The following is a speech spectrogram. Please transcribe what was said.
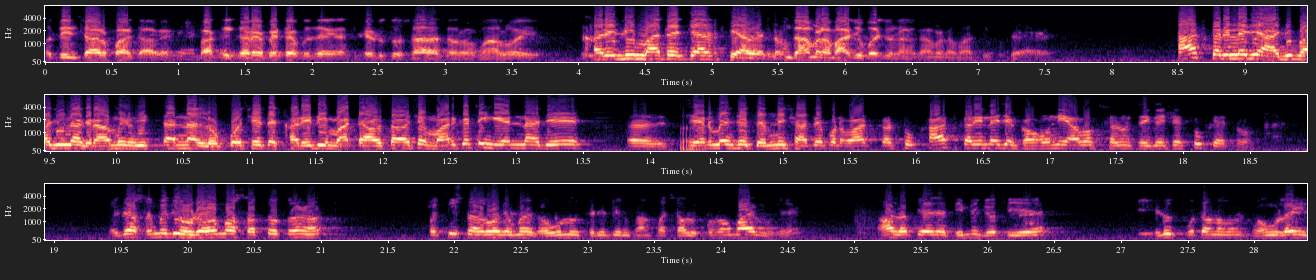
બધી ચાર પાંચ આવે બાકી ઘરે બેઠા બધા ખેડૂતો સારા સારો માલ હોય. ખરીદી માટે ક્યાંથી આવે ગામડા આજુબાજુના ગામડામાંથી બધા આવે ખાસ કરીને જે આજુબાજુના ગ્રામીણ વિસ્તારના લોકો છે તે ખરીદી માટે આવતા હોય છે. માર્કેટિંગ યાર્ડના જે ચેરમેન છે તેમની સાથે પણ વાત કરશું. ખાસ કરીને જે ઘઉંની આવક શરૂ થઈ ગઈ છે શું કહેશો? પ્રજા સમિતિ ઓઢવામાં સત્તર ત્રણ પચીસ ના રોજ અમે ઘઉંનું ખરીદીનું કામ ચાલુ કરવામાં આવ્યું છે. હાલ અત્યારે ધીમી ગતિએ ખેડૂત પોતાનો ઘઉં લઈ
